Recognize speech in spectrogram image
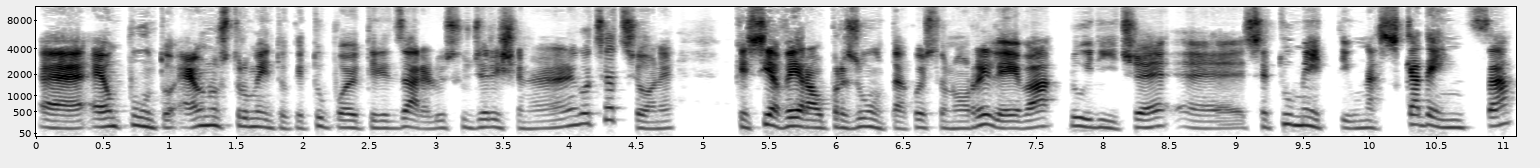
eh, è un punto, è uno strumento che tu puoi utilizzare, lui suggerisce nella negoziazione, che sia vera o presunta, questo non rileva, lui dice eh, se tu metti una scadenza,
